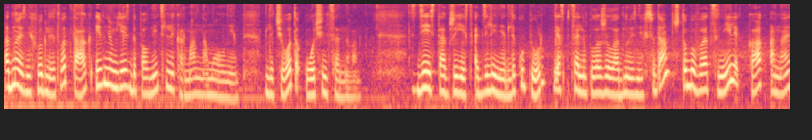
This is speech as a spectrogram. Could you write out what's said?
Одно из них выглядит вот так, и в нем есть дополнительный карман на молнии, для чего-то очень ценного. Здесь также есть отделение для купюр. Я специально положила одну из них сюда, чтобы вы оценили, как она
